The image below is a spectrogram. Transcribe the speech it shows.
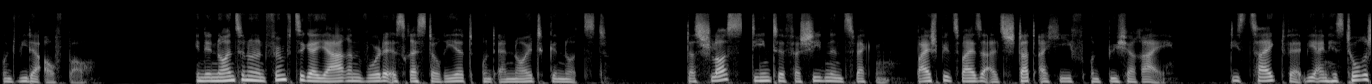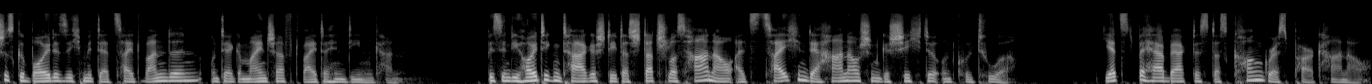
und Wiederaufbau. In den 1950er Jahren wurde es restauriert und erneut genutzt. Das Schloss diente verschiedenen Zwecken, beispielsweise als Stadtarchiv und Bücherei. Dies zeigt, wie ein historisches Gebäude sich mit der Zeit wandeln und der Gemeinschaft weiterhin dienen kann. Bis in die heutigen Tage steht das Stadtschloss Hanau als Zeichen der hanauschen Geschichte und Kultur. Jetzt beherbergt es das Congress Park Hanau,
